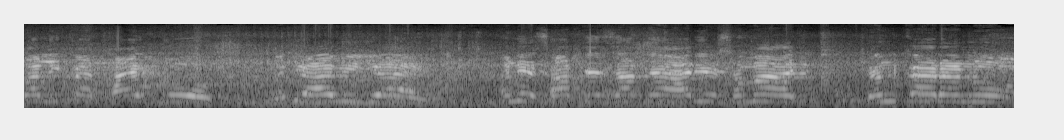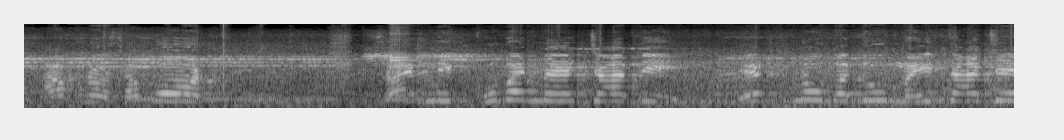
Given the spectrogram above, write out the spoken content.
નગરપાલિકા થાય તો મજા આવી જાય. અને સાથે સાથે આર્ય સમાજ ટંકારાનો આપનો સપોર્ટ સાહેબની ખૂબ જ મહેચ્છા હતી. એટલું બધું મહેતા છે.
